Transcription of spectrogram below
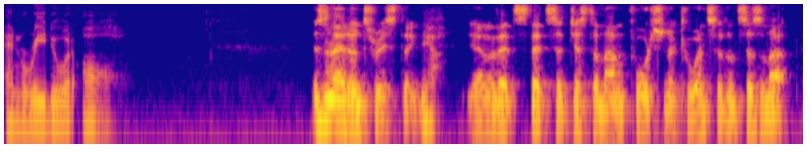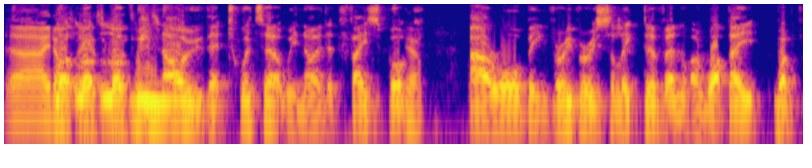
and redo it all. Isn't that interesting? Yeah. You know, that's that's a, just an unfortunate coincidence, isn't it? Uh, I don't Look, think look, look, we know that Twitter, we know that Facebook Yeah. are all being very, very selective and on what they, what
